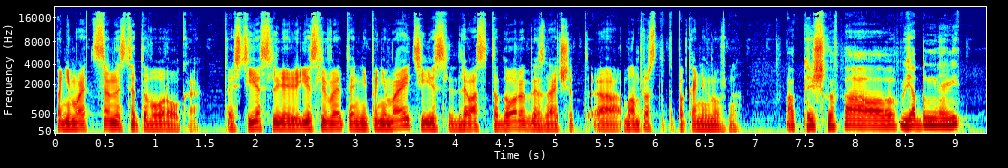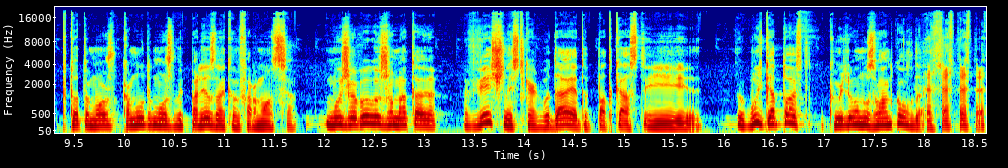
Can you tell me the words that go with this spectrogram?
понимать ценность этого урока. То есть если, если вы это не понимаете, если для вас это дорого, значит, а, вам просто это пока не нужно. Отлично. А, я думаю, кто-то может, кому-то может быть полезна эта информация. Мы же выложим это в вечность, как бы, да, этот подкаст, и будь готов к миллиону звонков, да.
